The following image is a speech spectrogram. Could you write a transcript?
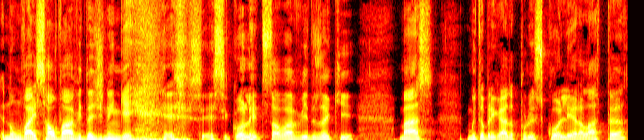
não vai salvar a vida de ninguém esse, colete salva-vidas aqui. Mas, muito obrigado por escolher a Latam.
